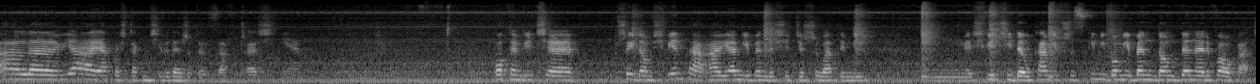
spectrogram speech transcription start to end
ale ja jakoś tak mi się wydaje, że to jest za wcześnie. Potem wiecie, przyjdą święta, a ja nie będę się cieszyła tymi mm, świecidełkami wszystkimi, bo mnie będą denerwować,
